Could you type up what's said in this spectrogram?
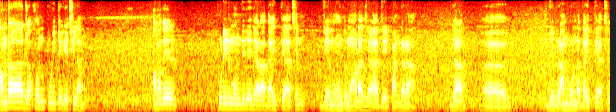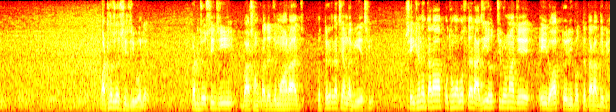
আমরা যখন পুরীতে গেছিলাম আমাদের পুরীর মন্দিরে যারা দায়িত্বে আছেন যে মহন্ত মহারাজরা যে পাণ্ডারা যারা আহ, যে ব্রাহ্মণরা দায়িত্বে আছেন পাঠযোশীজি বলে পাঠযোশীজি বা শঙ্করাচার্য মহারাজ প্রত্যেকের কাছে আমরা গিয়েছি। সেইখানে তারা প্রথম অবস্থায় রাজি হচ্ছিল না যে এই রথ তৈরি করতে তারা দেবে।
